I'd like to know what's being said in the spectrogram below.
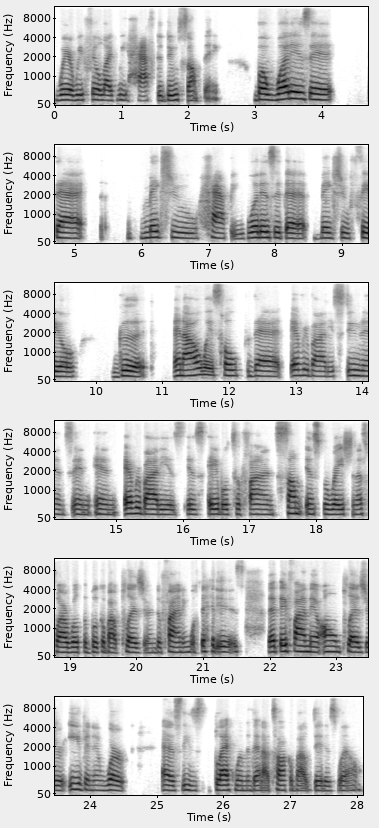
where we feel like we have to do something. But what is it that makes you happy? What is it that makes you feel good? And I always hope that everybody, students and, and everybody is, is able to find some inspiration. That's why I wrote the book about pleasure and defining what that is, that they find their own pleasure even in work as these Black women that I talk about did as well.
